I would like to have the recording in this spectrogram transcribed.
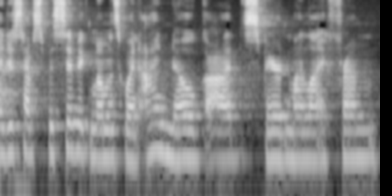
I just have specific moments going, I know God spared my life from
